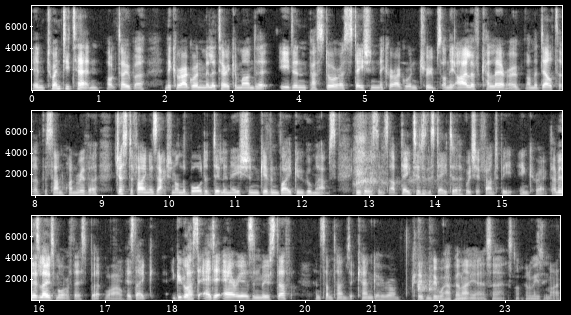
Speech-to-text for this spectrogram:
In 2010, October, Nicaraguan military commander Eden Pastora stationed Nicaraguan troops on the Isle of Calero on the delta of the San Juan River, justifying his action on the border delineation given by Google Maps. Google has since updated this data, which it found to be incorrect. I mean, there's loads more of this, but Wow. it's like Google has to edit areas and move stuff. and sometimes it can go wrong. Keeping people happy on that, yeah, it's, uh, it's not going to be easy. mad.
